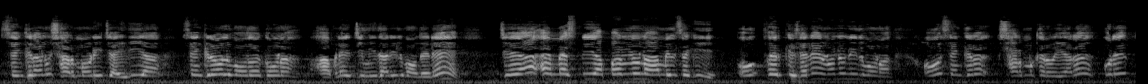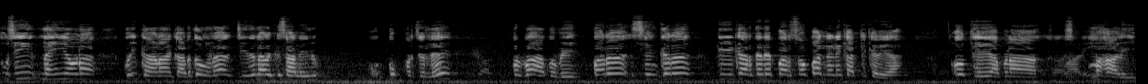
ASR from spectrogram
ਸਿੰਗਰਾਂ ਨੂੰ ਸ਼ਰਮ ਆਉਣੀ ਚਾਹੀਦੀ ਆ। ਸਿੰਗਰਾਂ ਨੂੰ ਲਵਾਉਂਦਾ ਕੌਣ ਆ? ਆਪਣੇ ਜ਼ਿਮੀਦਾਰੀ ਲਵਾਉਂਦੇ ਨੇ। ਜੇ ਆ ਐਮਐਸਪੀ ਆਪਾਂ ਨੂੰ ਨਾ ਮਿਲ ਸਕੀ, ਉਹ ਫਿਰ ਕਿਸੇ ਨੇ ਉਹਨਾਂ ਨੂੰ ਨਹੀਂ ਲਵਾਉਣਾ। ਉਹ ਸਿੰਗਰ, ਸ਼ਰਮ ਕਰੋ ਯਾਰ। ਉਰੇ ਤੁਸੀਂ ਨਹੀਂ ਆਉਣਾ, ਕੋਈ ਗਾਣਾ ਕੱਢ ਦੋ ਨਾ, ਜਿਹਦੇ ਨਾਲ ਕਿਸਾਨੀ ਨੂੰ ਉ- ਉੱਪਰ ਚੱਲੇ, ਪ੍ਰਭਾਵ ਪਵੇ। ਪਰ ਸਿੰਗਰ ਕੀ ਕਰਦੇ ਨੇ, ਪਰਸੋਂ ਭਾਨੇ ਨੇ ਕੱਟ ਕਰਿਆ। ਉੱਥੇ ਆਪਣਾ ਮਹਾਲੀ,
